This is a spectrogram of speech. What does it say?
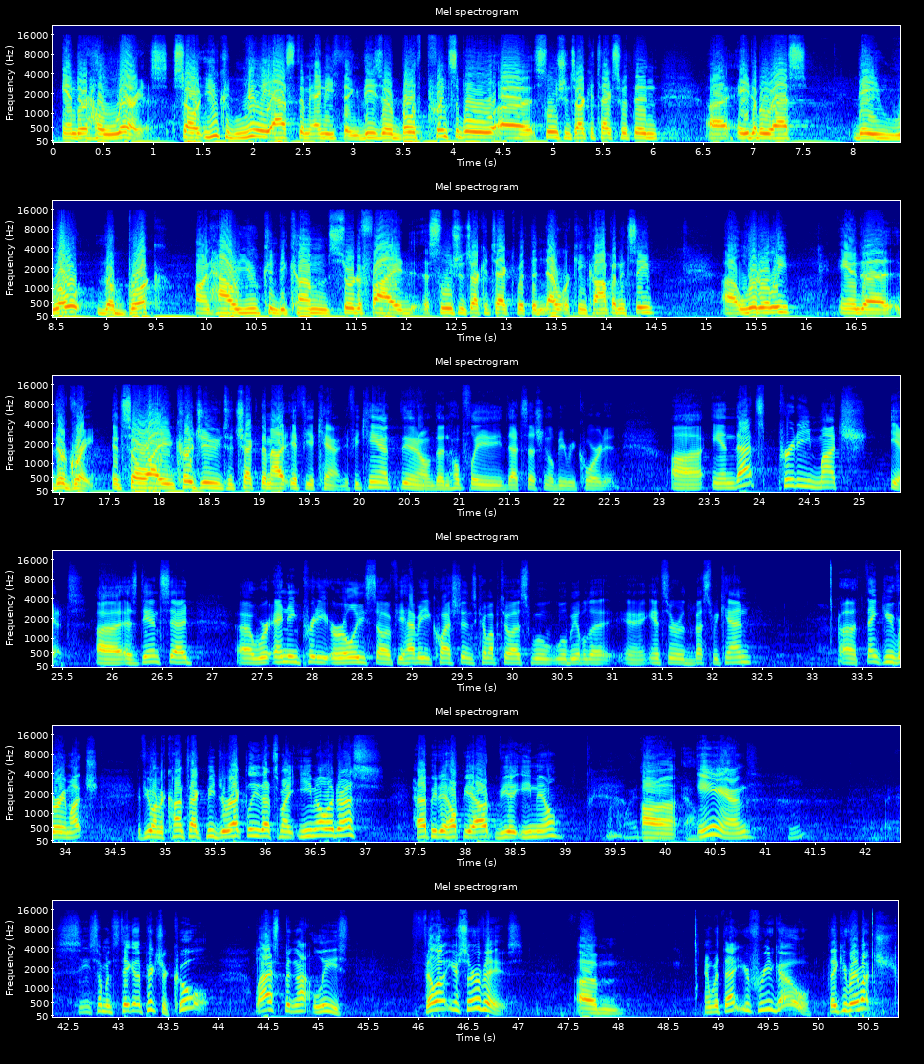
and they're hilarious. So you could really ask them anything. These are both principal uh, solutions architects within uh, AWS. They wrote the book on how you can become certified solutions architect with the networking competency, uh, literally, and uh, they're great. And so I encourage you to check them out if you can. If you can't, you know, then hopefully that session will be recorded. Uh, and that's pretty much it. Uh, as Dan said, uh, we're ending pretty early, so if you have any questions, come up to us. We'll, we'll be able to uh, answer the best we can. thank you very much. If you want to contact me directly, that's my email address. Happy to help you out via email. Uh, and see someone's taking a picture. Cool. Last but not least, fill out your surveys. Um, and with that, you're free to go. Thank you very much.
